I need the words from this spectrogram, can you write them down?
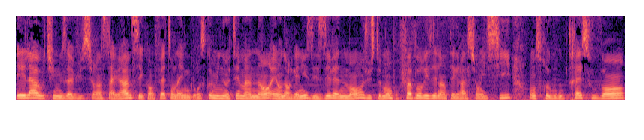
Et là où tu nous as vu sur Instagram, c'est qu'en fait, on a une grosse communauté maintenant et on organise des événements justement pour favoriser l'intégration ici. On se regroupe très souvent,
